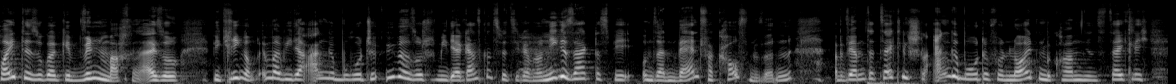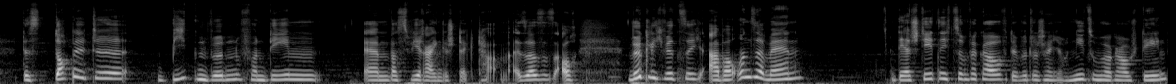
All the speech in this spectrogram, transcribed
heute sogar Gewinn machen. Also wir kriegen auch immer wieder Angebote über Social Media. Ganz, ganz witzig. Wir haben noch nie gesagt, dass wir unseren Van verkaufen würden. Aber wir haben tatsächlich schon Angebote von Leuten bekommen, die uns tatsächlich das Doppelte bieten würden von dem, ähm, was wir reingesteckt haben. Also das ist auch wirklich witzig. Aber unser Van, der steht nicht zum Verkauf. Der wird wahrscheinlich auch nie zum Verkauf stehen.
